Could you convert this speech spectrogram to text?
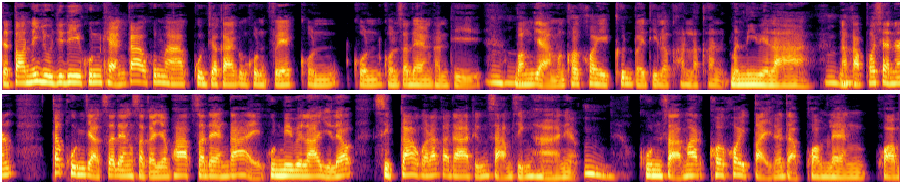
แต่ตอนนี้อยู่ดีๆคุณแข็งก้าวขึ้นมา คุณจะกลายเป็นคนเฟกคนคนคนแสดงทันทีอือหือบางอย่างมันค่อยๆ ขึ้นไปทีละขั้นละขั้น มันมีเวลาอือฮึนะครับ เพราะฉะนั้นถ้าคุณอยากแสดงศักยภาพแสดงได้ คุณมีเวลาอยู่แล้ว 19 กรกฎาคมถึง 3 สิงหาเนี่ยอืมคุณสามารถค่อยๆไต่ระดับความแรงความ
